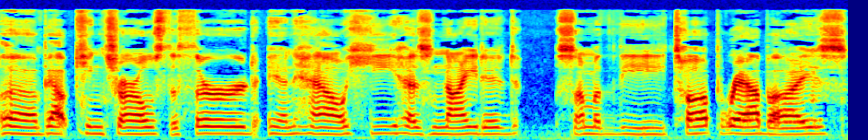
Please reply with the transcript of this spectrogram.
uh, about King Charles III and how he has knighted some of the top rabbis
